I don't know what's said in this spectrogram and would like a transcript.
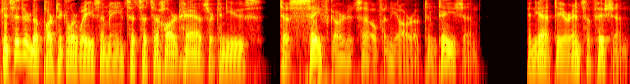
Consider the particular ways and means that such a heart has or can use to safeguard itself in the hour of temptation, and yet they are insufficient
